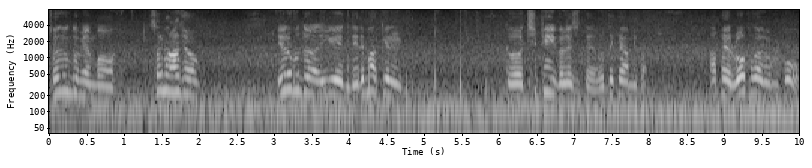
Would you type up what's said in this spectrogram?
저 정도면 뭐 쓸만하죠. 여러분들은 이게 내리막길 그 치핑이 걸렸을 때 어떻게 합니까? 앞에 로프가 좀 있고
